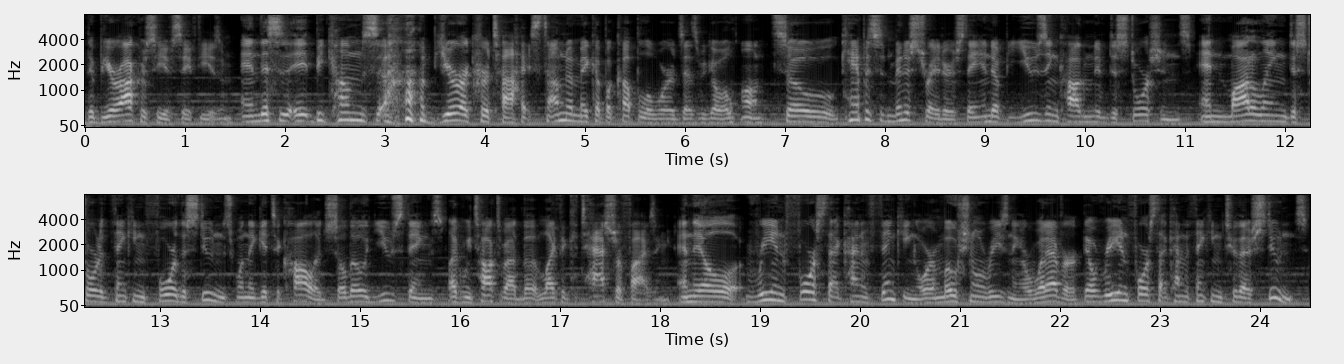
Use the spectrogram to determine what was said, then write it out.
The bureaucracy of safetyism. And this is, it becomes bureaucratized. I'm going to make up a couple of words as we go along. So, campus administrators, they end up using cognitive distortions and modeling distorted thinking for the students when they get to college. So they'll use things like we talked about, the, like the catastrophizing, and they'll reinforce that kind of thinking or emotional reasoning or whatever. They'll reinforce that kind of thinking to their students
